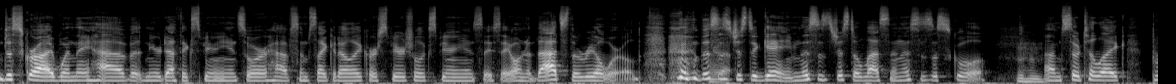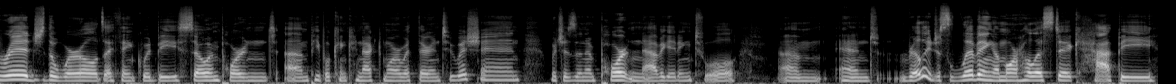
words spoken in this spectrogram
describe when they have a near death experience or have some psychedelic or spiritual experience. They say oh no that's the real world. This Yeah. is just a game. This is just a lesson. This is a school. Mm-hmm. um, so to like bridge the worlds, I think would be so important. Um, people can connect more with their intuition, which is an important navigating tool, um, and really just living a more holistic, happy,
